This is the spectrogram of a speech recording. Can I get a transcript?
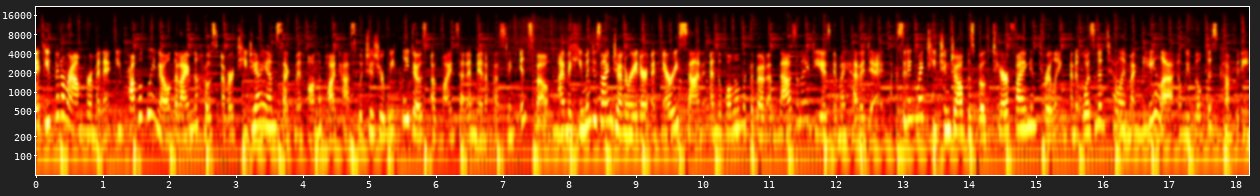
If you've been around for a minute, you probably know that I'm the host of our TGIM segment on the podcast, which is your weekly dose of mindset and manifesting inspo. I'm a human design generator, an Aries sun, and the woman with about a thousand ideas in my head a day. Exiting my teaching job was both terrifying and thrilling, and it wasn't until I met Kayla and we built this company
